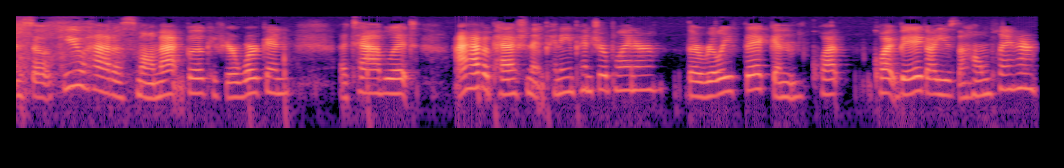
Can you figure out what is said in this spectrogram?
and so if you had a small MacBook, if you're working, a tablet, I have a Passionate Penny Pincher planner. They're really thick and quite quite big. I use the home planner.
